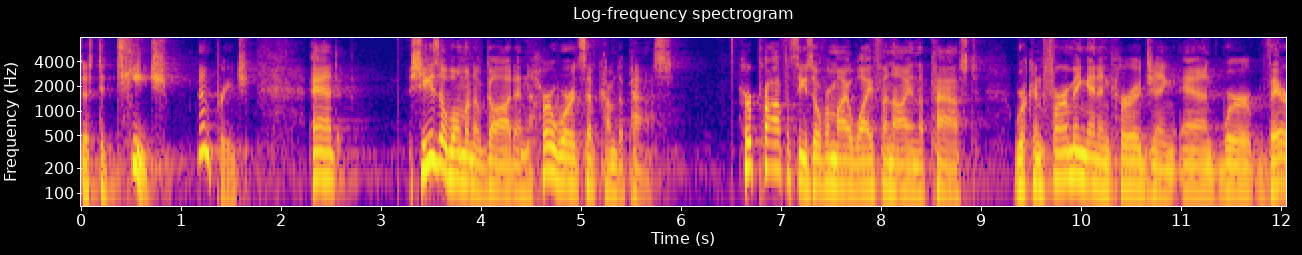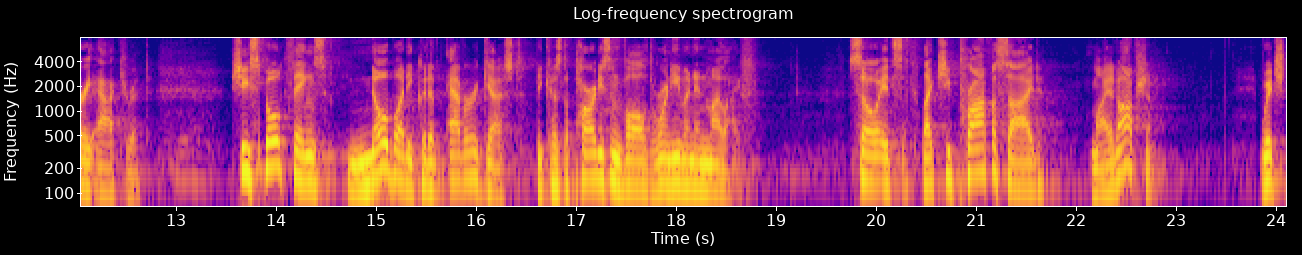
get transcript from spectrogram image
just to teach and preach. And she's a woman of God, and her words have come to pass. Her prophecies over my wife and I in the past were confirming and encouraging and were very accurate. She spoke things nobody could have ever guessed because the parties involved weren't even in my life. So it's like she prophesied my adoption, which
